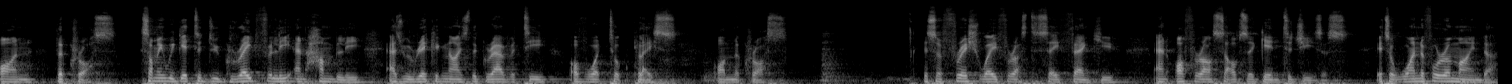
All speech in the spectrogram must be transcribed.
on the cross. Something we get to do gratefully and humbly as we recognize the gravity of what took place on the cross. It's a fresh way for us to say thank you and offer ourselves again to Jesus. It's a wonderful reminder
